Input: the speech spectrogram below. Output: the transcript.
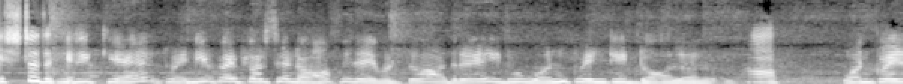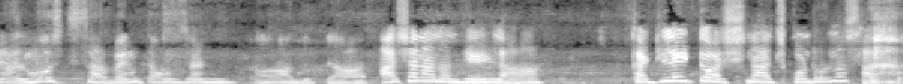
ಎಷ್ಟದಕ್ಕೆ ಇದಕ್ಕೆ ಟ್ವೆಂಟಿ ಫೈವ್ ಪರ್ಸೆಂಟ್ ಆಫ್ ಇದೆ ಇವತ್ತು ಆದ್ರೆ ಇದು one twenty dollar one twenty almost seven thousand ಆಗುತ್ತೆ. ಆಶಾ ನಾನೊಂದು ಹೇಳ. ಕಡ್ಲೆಟ್ಟು ಅರ್ಶನ ಹಚ್ಕೊಂಡ್ರು ಸಾಕು.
